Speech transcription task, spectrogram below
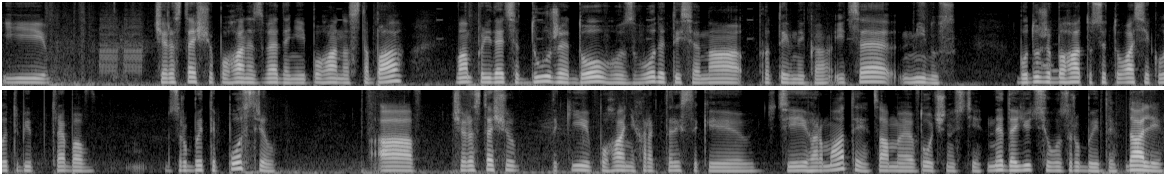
і через те, що погане зведення і погана стаба, вам прийдеться дуже довго зводитися на противника. І це мінус. Бо дуже багато ситуацій, коли тобі треба зробити постріл, а через те, що такі погані характеристики цієї гармати, саме в точності, не дають цього зробити. Далі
